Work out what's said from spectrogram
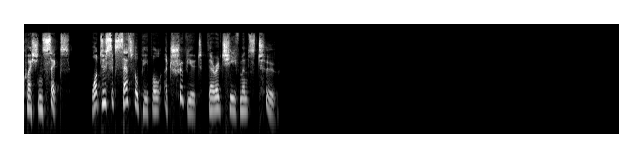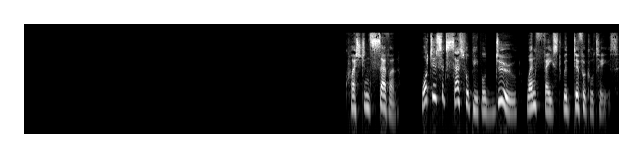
Question 6. What do successful people attribute their achievements to? Question 7. What do successful people do when faced with difficulties?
